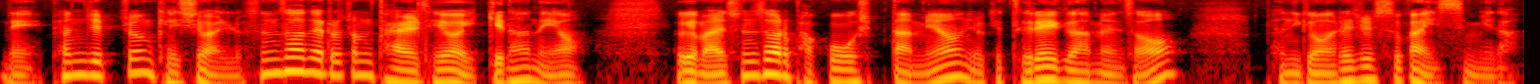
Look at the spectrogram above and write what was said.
네, 편집 중 게시 완료. 순서대로 좀 잘 되어 있긴 하네요. 여기 만약 순서를 바꾸고 싶다면 이렇게 드래그 하면서 변경을 해줄 수가 있습니다.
